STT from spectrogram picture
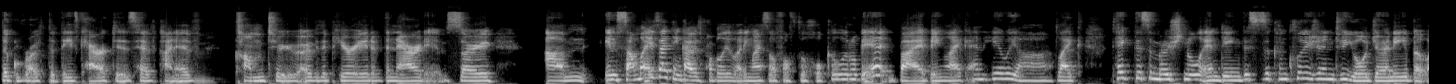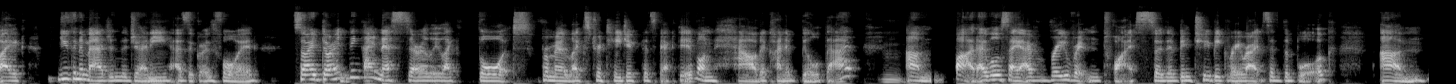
the growth that these characters have kind of mm. come to over the period of the narrative. So, um, in some ways, I think I was probably letting myself off the hook a little bit by being like, and here we are, like, take this emotional ending. This is a conclusion to your journey, but like, you can imagine the journey as it goes forward. So I don't think I necessarily like thought from a like strategic perspective on how to kind of build that. Mm. Um, but I will say I've rewritten twice. So there've been two big rewrites of the book. Um,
